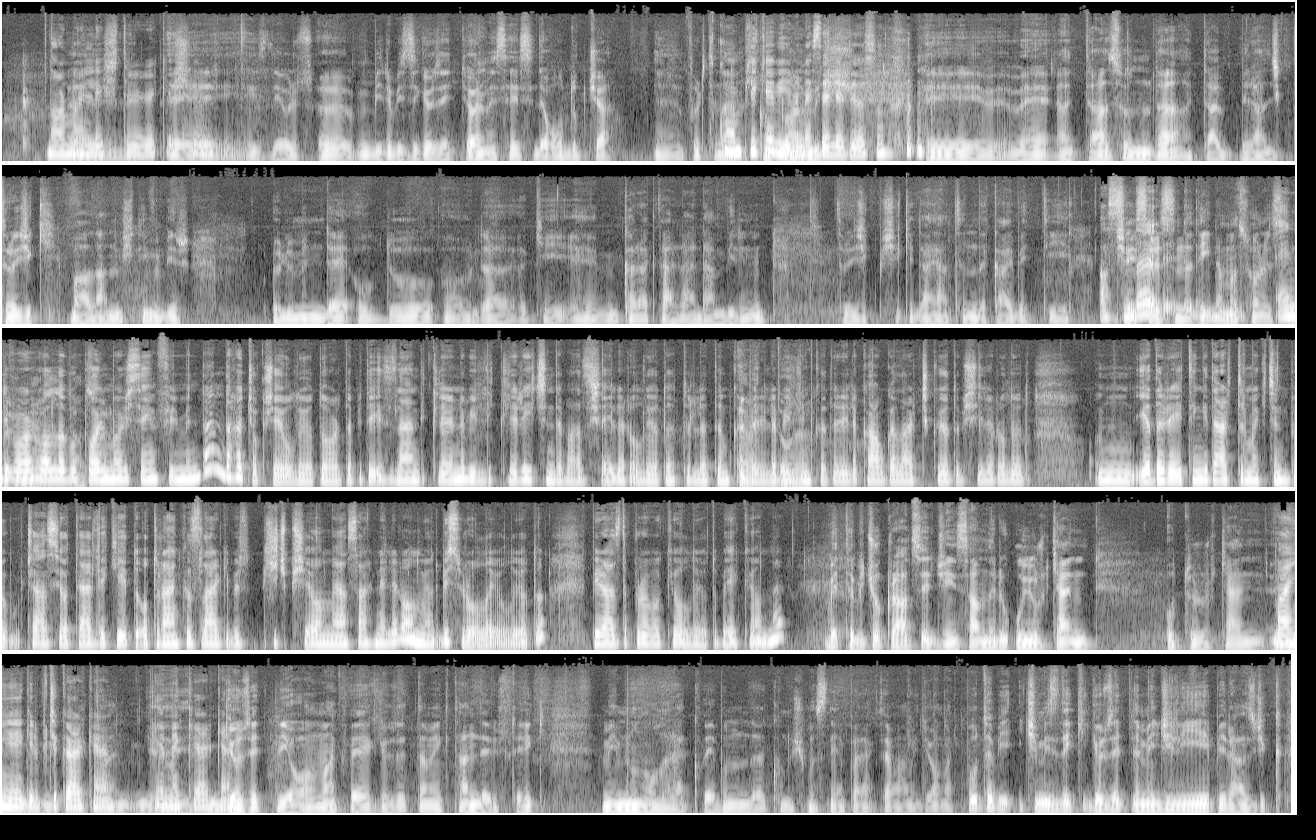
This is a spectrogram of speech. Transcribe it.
normalleştirerek e, yaşıyoruz. E, izliyoruz. E, biri bizi gözetliyor meselesi de oldukça e, fırtına Komplike koparmış. bir mesele diyorsun. e, ve hatta sonu da hatta birazcık trajik bağlanmış değil mi? Bir ölümünde olduğu oradaki karakterlerden birinin trajik bir şekilde hayatını da kaybettiği şey Aslında, şey sırasında değil ama sonrasında. Andy Warhol'la bu Paul Morrissey'in filminden daha çok şey oluyordu orada. Bir de izlendiklerini bildikleri için de bazı şeyler oluyordu hatırladığım kadarıyla, evet, bildiğim kadarıyla kavgalar çıkıyordu, bir şeyler oluyordu ya da reytingi de arttırmak için Chelsea Otel'deki oturan kızlar gibi hiçbir şey olmayan sahneler olmuyordu. Bir sürü olay oluyordu. Biraz da provoke oluyordu belki onlar. Ve tabii çok rahatsız edici insanları uyurken, otururken, banyoya girip çıkarken, e, yemek yerken gözetliyor olmak ve gözetlemekten de üstelik memnun olarak ve bunun da konuşmasını yaparak devam ediyor olmak. Bu tabii içimizdeki gözetlemeciliği birazcık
